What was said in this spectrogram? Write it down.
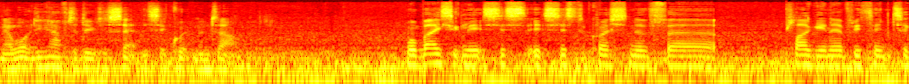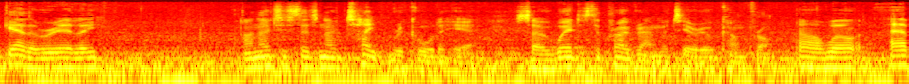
Now, what do you have to do to set this equipment up? Well, basically, it's just it's just a question of uh, plugging everything together, really. I notice there's no tape recorder here, so where does the program material come from? Oh, well, our,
